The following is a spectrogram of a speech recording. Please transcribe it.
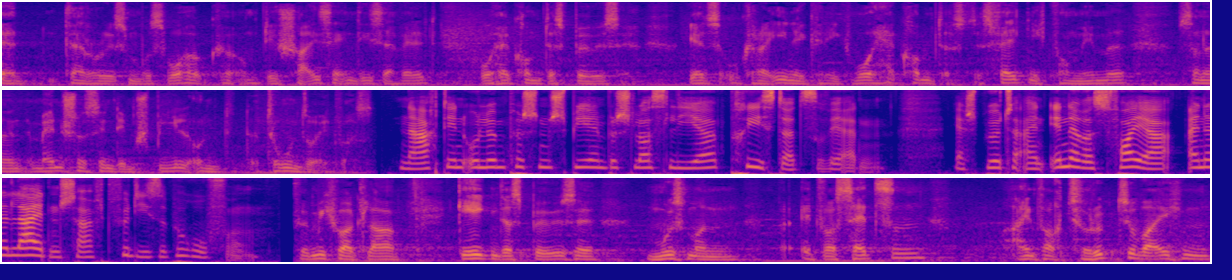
der Terrorismus, woher kommt die Scheiße in dieser Welt, woher kommt das Böse? Jetzt Ukraine-Krieg, woher kommt das? Das fällt nicht vom Himmel, sondern Menschen sind im Spiel und tun so etwas. Nach den Olympischen Spielen beschloss Lia, Priester zu werden. Er spürte ein inneres Feuer, eine Leidenschaft für diese Berufung. Für mich war klar, gegen das Böse muss man etwas setzen, einfach zurückzuweichen,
